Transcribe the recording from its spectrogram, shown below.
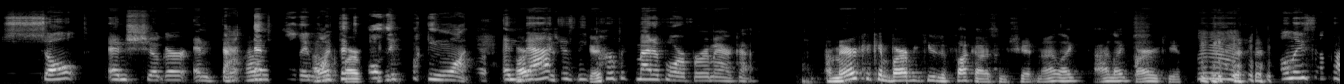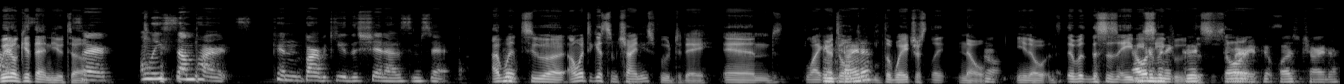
salt and sugar and fat. I That's all they want. like That's all they fucking want. And Barbecue's that is the good. perfect metaphor for America. America can barbecue the fuck out of some shit, and I like I like barbecue. Mm, only some parts. we don't get that in Utah. Sir, only some parts can barbecue the shit out of some shit. I went to uh, I went to get some Chinese food today, and like In I told China? the, the waitress, like, no, Oh. you know, it was, this is that would have been ABC a food. good This is story America. if it was China.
